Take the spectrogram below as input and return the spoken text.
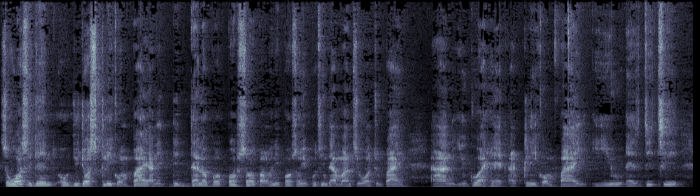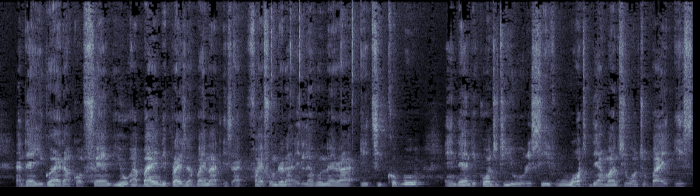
So once again oh, you just click on buy and it the dialog box pops up and when it pops up you put in the amount you want to buy and you go ahead and click on buy USDT and then you go ahead and confirm. You are buying the price you're buying at is at 511 naira 80 kobo. And then the quantity you will receive what the amount you want to buy is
